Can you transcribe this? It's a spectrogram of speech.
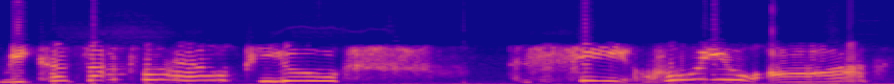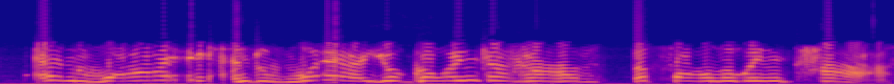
because that will help you see who you are and why and where you're going to have the following path.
